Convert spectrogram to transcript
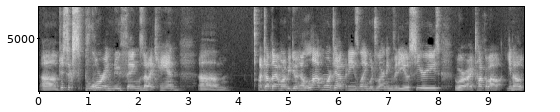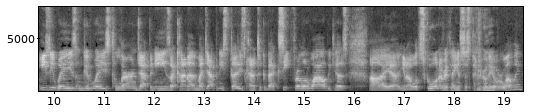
um, just exploring new things that I can. Um, on top of that, I'm going to be doing a lot more Japanese language learning video series where I talk about, you know, easy ways and good ways to learn Japanese. I kind of, my Japanese studies kind of took a back seat for a little while because I, uh, you know, with school and everything, it's just been really overwhelming.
